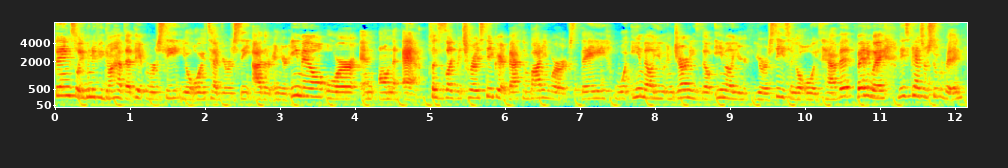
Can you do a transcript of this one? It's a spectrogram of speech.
thing. So even if you don't have that paper receipt, you'll always have your receipt either in your email or in, on the app. Places like Victoria's Secret, Bath & Body Works, they will email you in Journeys, they'll email your, your receipt so you'll always have it. But anyway, these pants are super big.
